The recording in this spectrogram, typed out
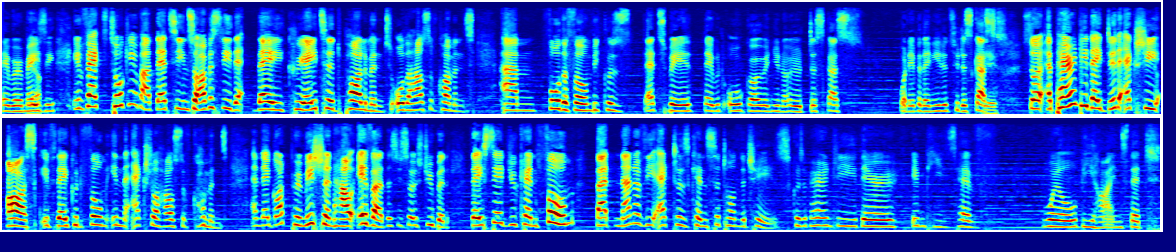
they were amazing. In fact, talking about that scene, so obviously that they created Parliament or the House of Commons um, for the film because that's where they would all go and you know discuss whatever they needed to discuss. Yes. So apparently they did actually ask if they could film in the actual House of Commons and they got permission. However, this is so stupid. They said you can film but none of the actors can sit on the chairs because apparently their MPs have royal behinds that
